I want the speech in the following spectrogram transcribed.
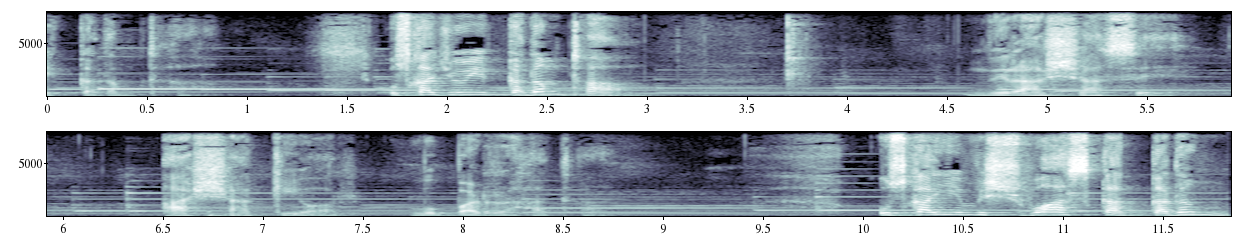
एक कदम था। उसका जो ये कदम था, निराशा से आशा की ओर वो बढ़ रहा था। उसका ये विश्वास का कदम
